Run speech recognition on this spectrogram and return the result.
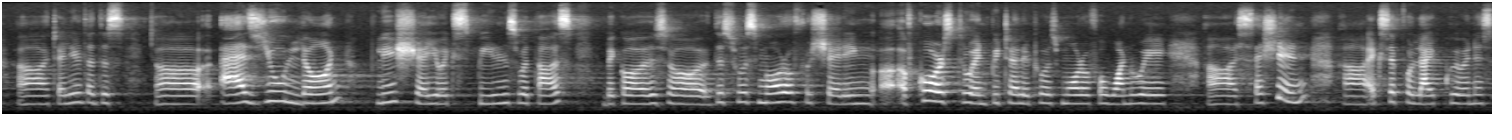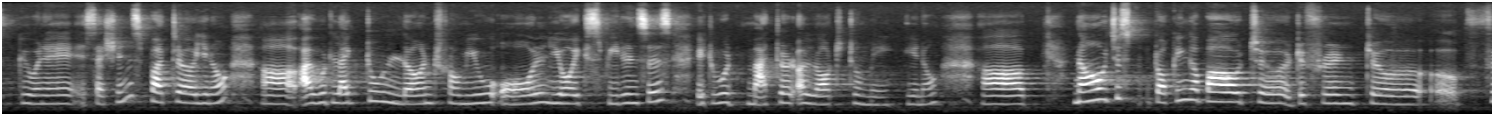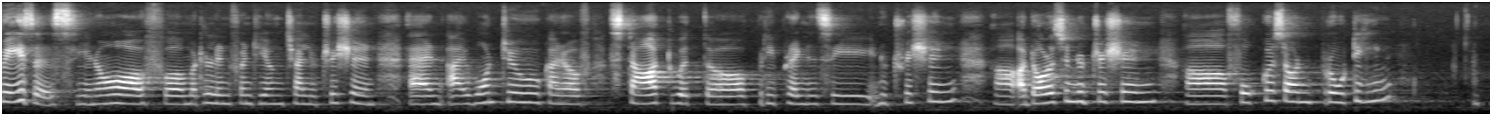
tell you that this as you learn please share your experience with us because uh, this was more of a sharing uh, of course through NPTEL it was more of a one way uh, session uh, except for live Q&A, Q&A sessions but uh, you know uh, I would like to learn from you all your experiences it would matter a lot to me you know. now just talking about different phases you know of maternal infant young child nutrition and I want to kind of start with pre-pregnancy nutrition, uh, adolescent nutrition, uh, focus on protein,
